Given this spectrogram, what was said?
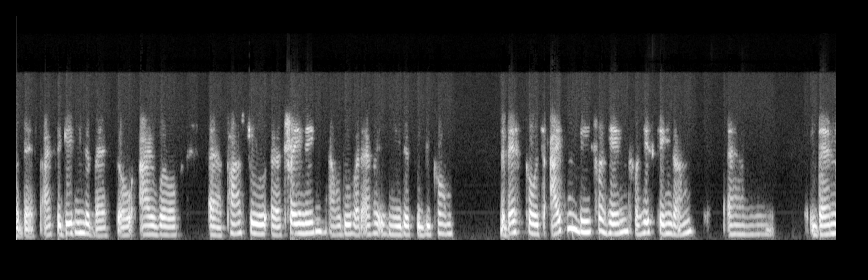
the best. I have to give Him the best. So I will uh, pass through uh, training. I will do whatever is needed to become the best coach I can be for him, for his kingdom, um, then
